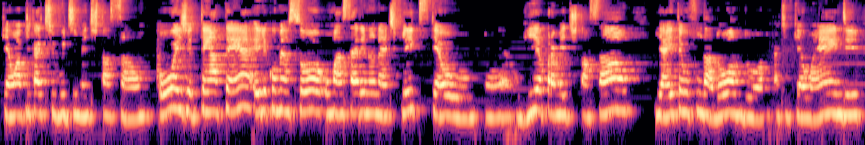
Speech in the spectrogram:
que é um aplicativo de meditação. Hoje tem até, ele começou uma série no Netflix, que é o, é, o Guia para Meditação, e aí tem o fundador do aplicativo, que é o Andy,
